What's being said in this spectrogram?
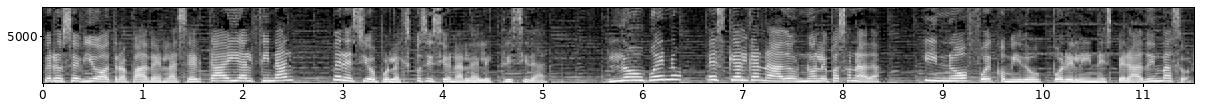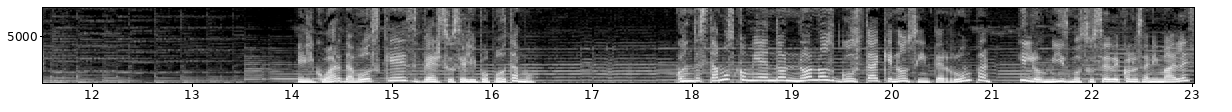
pero se vio atrapada en la cerca y al final pereció por la exposición a la electricidad. Lo bueno es que al ganado no le pasó nada y no fue comido por el inesperado invasor. El guardabosques versus el hipopótamo. Cuando estamos comiendo no nos gusta que nos interrumpan. Y lo mismo sucede con los animales,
